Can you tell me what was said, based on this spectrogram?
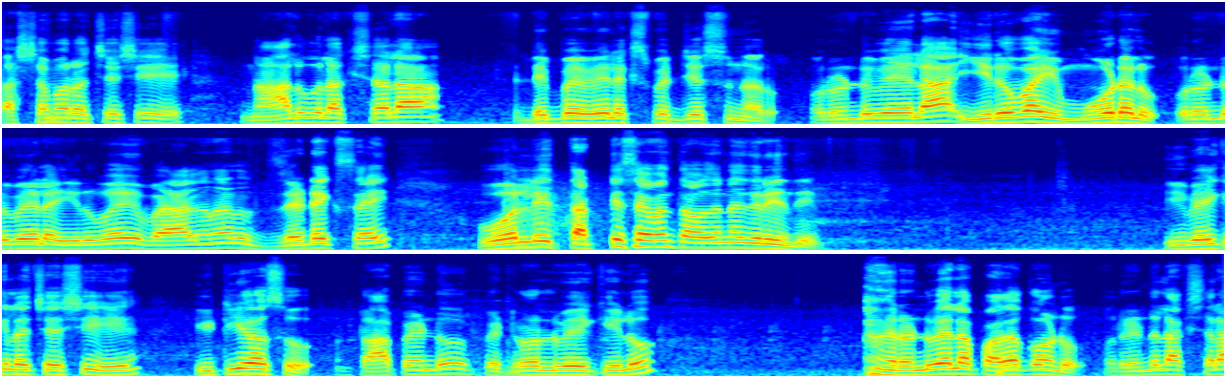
కస్టమర్ వచ్చేసి నాలుగు లక్షల డెబ్బై వేలు ఎక్స్పెక్ట్ చేస్తున్నారు. రెండు వేల ఇరవై మోడలు రెండు వేల ఇరవై WagonR ZXI only thirty seven thousand తిరిగింది. ఈ వెహికల్ వచ్చేసి Etios top end petrol vehicle రెండు వేల పదకొండు రెండు లక్షల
